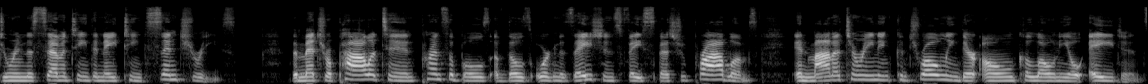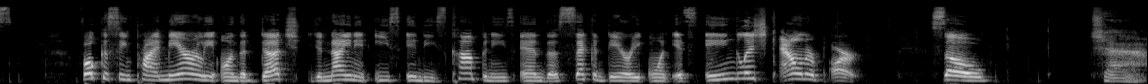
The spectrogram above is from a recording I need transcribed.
during the 17th and 18th centuries. The metropolitan principals of those organizations face special problems in monitoring and controlling their own colonial agents focusing primarily on the Dutch United East Indies companies and the secondary on its English counterpart. So, ciao.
